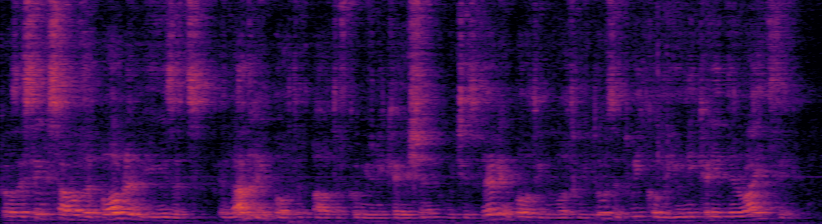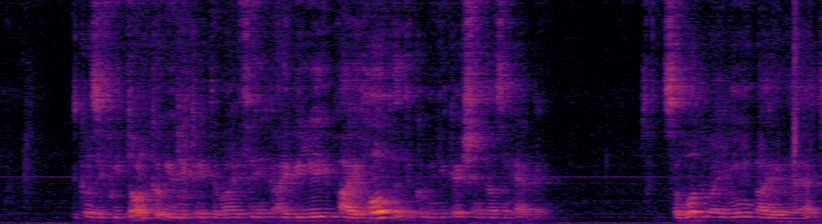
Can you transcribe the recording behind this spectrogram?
because I think some of the problem is that another important part of communication, which is very important in what we do, is that we communicate the right thing. Because if we don't communicate the right thing, I believe, I hope that the communication doesn't happen. So what do I mean by that?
